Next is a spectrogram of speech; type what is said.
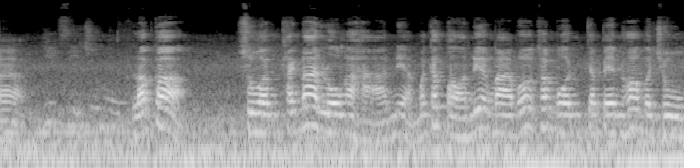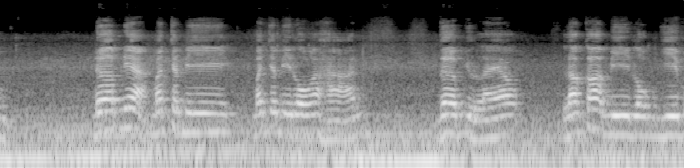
อ่ายี่สิบสี่ชั่วโมงแล้วก็ ส่วนทางด้านโรงอาหารเนี่ยมันก็ต่อเนื่องมาเพราะข้างบนจะเป็นห้องประชุม เดิมเนี่ยมันจะมีมันจะมีโรงอาหารเดิมอยู่แล้ว แล้วก็มีโรงยิม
